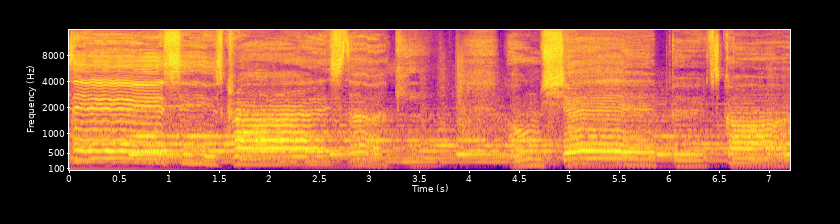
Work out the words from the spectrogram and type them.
This, is Christ the King, whom shepherds guard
